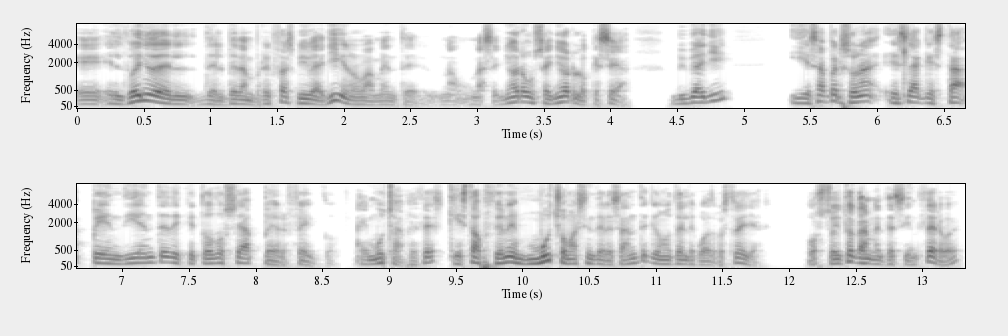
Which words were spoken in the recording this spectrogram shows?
eh, el dueño del, bed and breakfast vive allí normalmente. Una, una señora, un señor, lo que sea. Vive allí y esa persona es la que está pendiente de que todo sea perfecto. Hay muchas veces que esta opción es mucho más interesante que un hotel de cuatro estrellas. Os soy totalmente sincero, ¿eh?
